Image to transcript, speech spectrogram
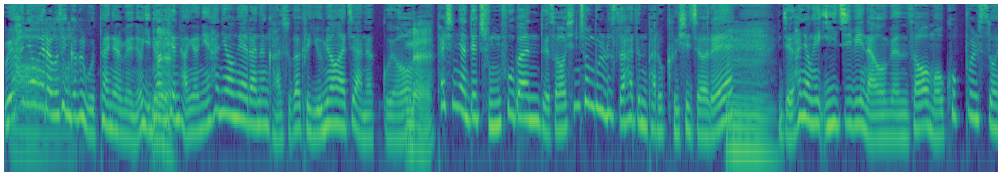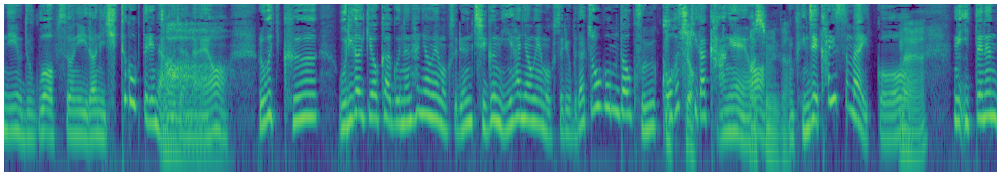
왜 한영애라고 아. 생각을 못 하냐면요. 이 당시엔 네. 당연히 한영애라는 가수가 그렇게 유명하지 않았고요. 네. 80년대 중후반 돼서 신촌블루스 하던 바로 그 시절에 음. 이제 한영애 2집이 나오면서 뭐 코뿔소니 누구 없소니 이런 히트곡들이 나오잖아요. 아. 그리고 그 우리가 기억하고 있는 한영애 목소리는 지금 이한영의 목소리보다 조금 더 굵고 굵죠. 허스키가 강해요. 맞습니다. 굉장히 카리스마 있고. 네. 이때는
